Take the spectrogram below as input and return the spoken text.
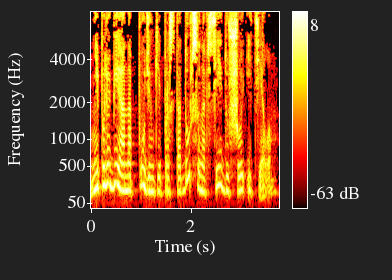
не полюби она пудинки простодурсона всей душой и телом.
